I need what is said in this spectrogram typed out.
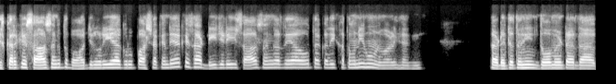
ਇਸ ਕਰਕੇ ਸਾਧ ਸੰਗਤ ਬਹੁਤ ਜ਼ਰੂਰੀ ਆ, ਗੁਰੂ ਪਾਤਸ਼ਾਹ ਕਹਿੰਦੇ ਆ ਕਿ ਸਾਡੀ ਜਿਹੜੀ ਸਾਧ ਸੰਗਤ ਆ, ਉਹ ਤਾਂ ਕਦੀ ਖਤਮ ਨਹੀਂ ਹੋਣ ਵਾਲੀ ਹੈਗੀ। ਤੁਹਾਡੇ ਤੇ ਤੁਸੀਂ 2 ਮਿੰਟ ਦਾ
